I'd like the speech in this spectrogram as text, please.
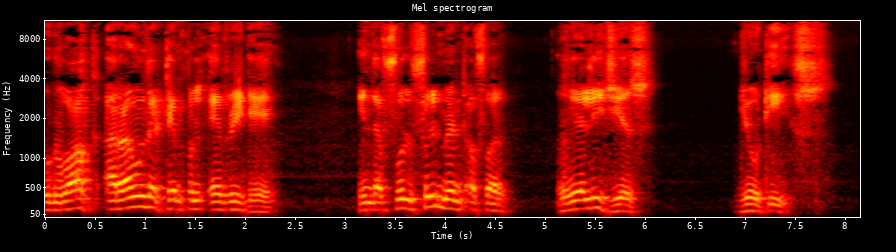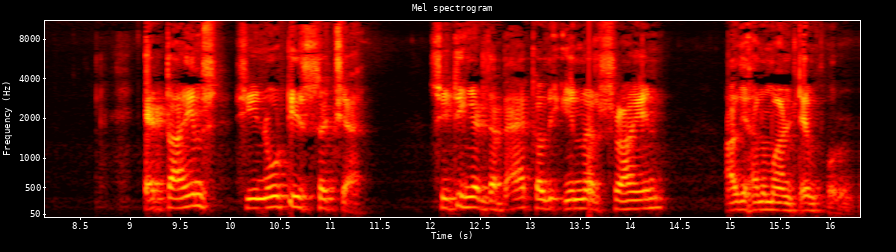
would walk around the temple every day in the fulfillment of her religious duties. At times, she noticed Satya sitting at the back of the inner shrine of the Hanuman temple.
